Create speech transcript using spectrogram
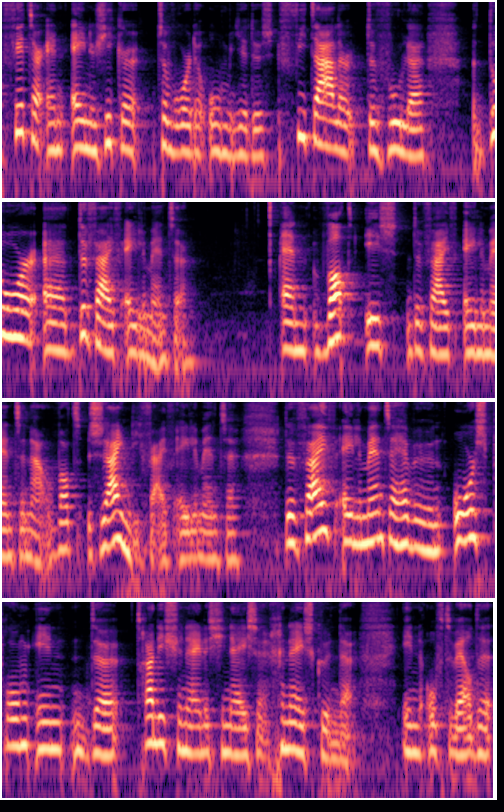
fitter en energieker te worden. Om je dus vitaler te voelen door de vijf elementen. En wat is de vijf elementen nou? Wat zijn die vijf elementen? De vijf elementen hebben hun oorsprong in de traditionele Chinese geneeskunde, in oftewel de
